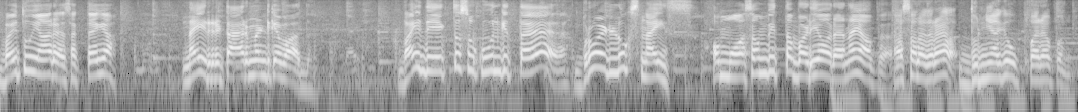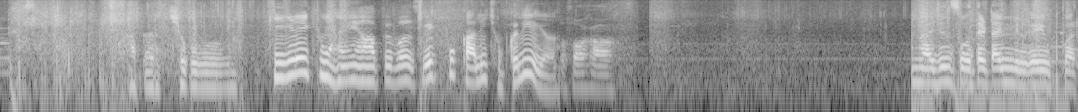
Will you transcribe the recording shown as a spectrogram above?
भाई तू यहाँ रह सकता है क्या? नहीं रिटायरमेंट के बाद। भाई देख तो सुकून कितना है। ब्रो इट लुक्स नाइस और मौसम भी इतना बढ़िया हो रहा है ना यहाँ पे ऐसा लग रहा है दुनिया के ऊपर है अपन। कीड़े क्यों हैं यहाँ पे बस? एक वो काली छुपकली है क्या? इमेजिन सोते टाइम मिल गई ऊपर।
